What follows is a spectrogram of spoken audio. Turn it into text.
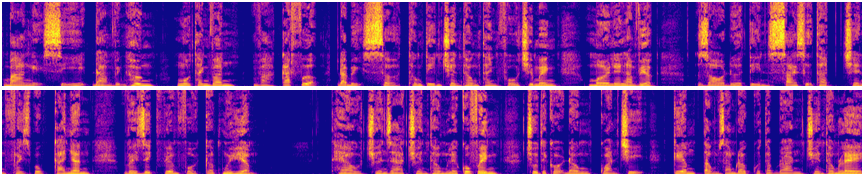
Ba nghệ sĩ Đàm Vĩnh Hưng, Ngô Thanh Vân và Cát Phượng đã bị Sở Thông tin Truyền thông Thành phố Hồ Chí Minh mời lên làm việc do đưa tin sai sự thật trên Facebook cá nhân về dịch viêm phổi cấp nguy hiểm. Theo chuyên gia truyền thông Lê Quốc Vinh, Chủ tịch Hội đồng Quản trị kiêm Tổng Giám đốc của Tập đoàn Truyền thông Lê,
